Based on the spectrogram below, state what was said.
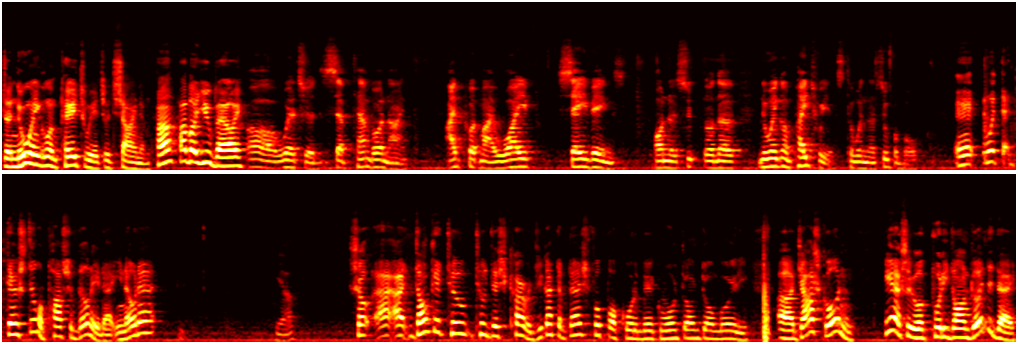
the New England Patriots would sign him? Huh? How about you, Barry? Oh, Richard, September 9th. I put my wife savings on the on the New England Patriots to win the Super Bowl. And with that, there's still a possibility of that. You know that? Yeah. So I, I don't get too too discouraged. You got the best football quarterback of all time, Tom Brady. Uh, Josh Gordon, he actually looked pretty darn good today.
